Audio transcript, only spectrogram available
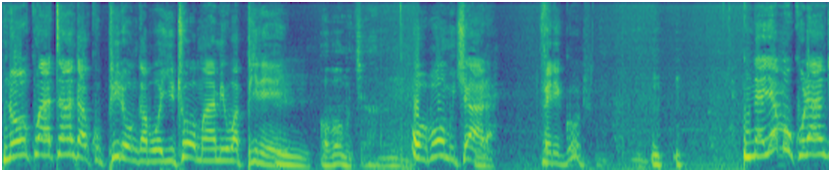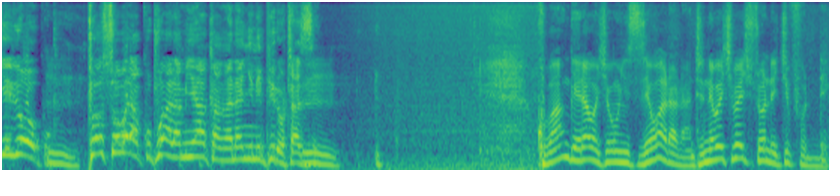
n'okwatanga ku piro nga bw'oyita omwami wa piro. Eyo oba omukyala. Oba omukyala. Very good. Naye mu kulangirira okwo tosobola kutwala myaka nga nanyini piro tazi kubanga era wekiwunyisiza ewalala nti ne bwe kiba ekitonde kifudde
